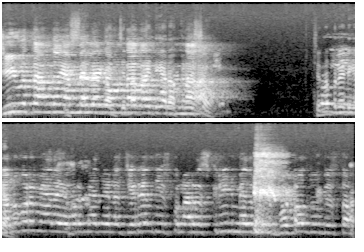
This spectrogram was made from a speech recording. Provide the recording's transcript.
జీవితాంతం ఎమ్మెల్యేగా ఉండాలనుకుంటున్నారా గారు నలుగురు మీద ఎవరి మీద చర్యలు తీసుకున్నారా? స్క్రీన్ మీద ఫోటోలు చూపిస్తారు.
